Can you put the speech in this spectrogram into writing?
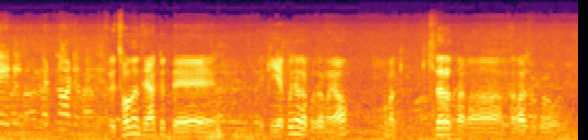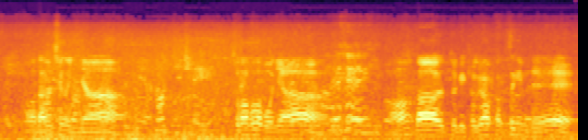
dating, but not over here. 저는 대학교 때 이렇게 예쁜 여자 보잖아요. 막 기- 기다렸다가 가가지고 어, 남자친구 있냐? 전화번호 뭐냐? 어? 나 저기 경영학 학생인데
